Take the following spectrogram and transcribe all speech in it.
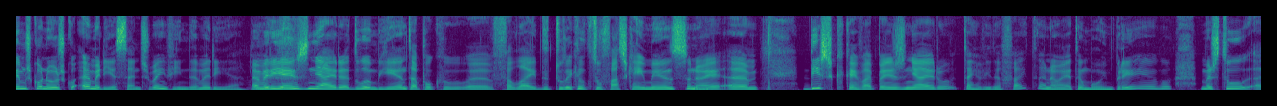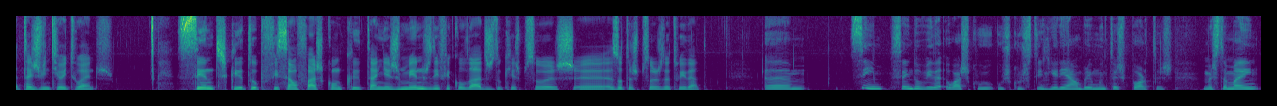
Temos connosco a Maria Santos. Bem-vinda, Maria. A Maria é engenheira do ambiente. Há pouco uh, falei de tudo aquilo que tu fazes, que é imenso, não é? Diz que quem vai para engenheiro tem a vida feita, não é? Tem um bom emprego, mas tu uh, tens 28 anos. Sentes que a tua profissão faz com que tenhas menos dificuldades do que as pessoas, uh, as outras pessoas da tua idade? Um, sim, sem dúvida. Eu acho que os cursos de engenharia abrem muitas portas, mas também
